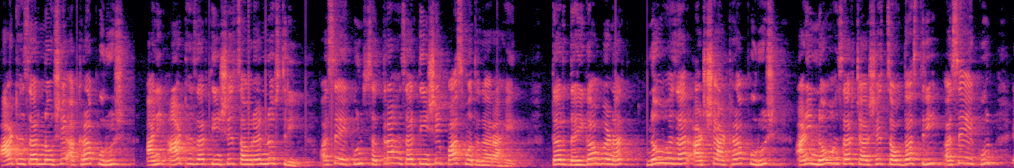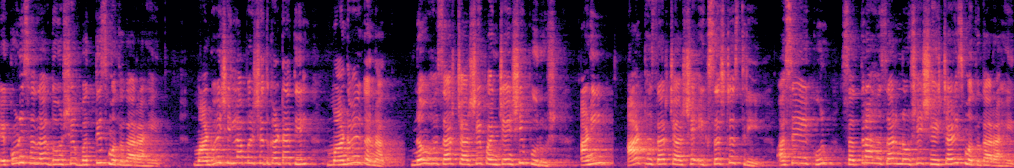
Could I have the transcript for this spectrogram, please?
आठ हजार नऊशे अकरा पुरुष आणि आठ हजार तीनशे चौऱ्याण्णव स्त्री असे एकूण सतरा हजार तीनशे पाच मतदार आहेत. तर दहिगाव गणात नऊ हजार आठशे अठरा पुरुष आणि नऊ हजार चारशे चौदा स्त्री असे एकूण एकोणीस हजार दोनशे बत्तीस मतदार आहेत. मांडवे जिल्हा परिषद गटातील मांडवे गणात नऊ हजार चारशे पंच्याऐंशी पुरुष आणि आठ हजार चारशे एकसष्ट स्त्री असे एकूण सतरा हजार नऊशे शेहेचाळीस मतदार आहेत.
